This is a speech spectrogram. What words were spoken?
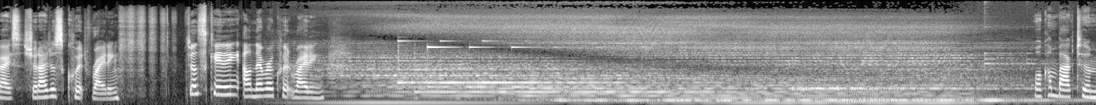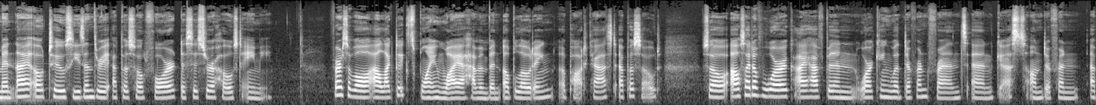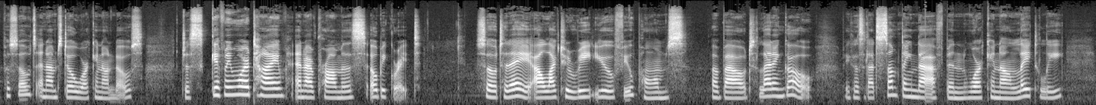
Guys, should I just quit writing? just kidding, I'll never quit writing. Welcome back to Midnight 02 Season 3, Episode 4. This is your host, Amy. First of all, I'd like to explain why I haven't been uploading a podcast episode. So, outside of work, I have been working with different friends and guests on different episodes, and I'm still working on those. Just give me more time, and I promise it'll be great. So, today I'd like to read you a few poems about letting go because that's something that I've been working on lately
